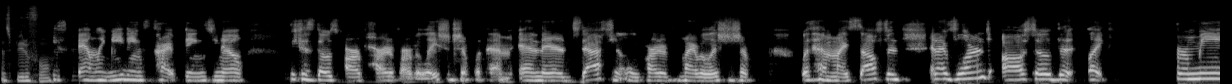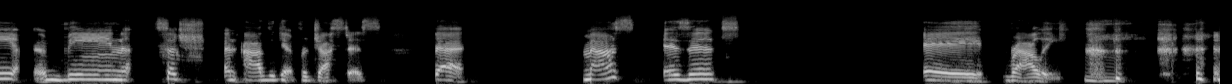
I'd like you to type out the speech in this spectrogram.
that's beautiful. These family meetings type things, you know, because those are part of our relationship with him. And they're definitely part of my relationship with him myself. And and I've learned also that like for me being such an advocate for justice that mass isn't a rally mm-hmm.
